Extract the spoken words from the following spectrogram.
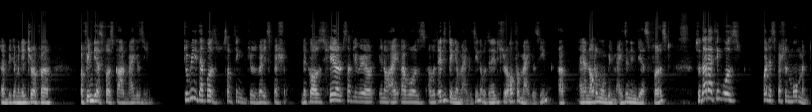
I become an editor of a of India's first car magazine. To me, that was something which was very special because here suddenly we were, you know, I, I was I was editing a magazine. I was an editor of a magazine uh, and an automobile magazine, India's first. So that I think was quite a special moment.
